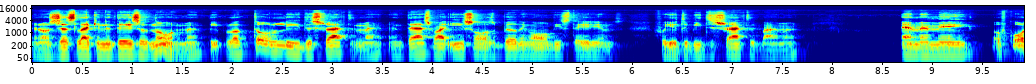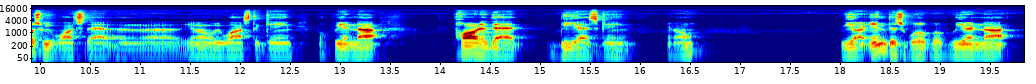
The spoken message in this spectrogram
You know, it's just like in the days of Noah, man. People are totally distracted, man. And that's why Esau is building all these stadiums for you to be distracted by, man. MMA, of course we watch that and, uh, you know, we watch the game, but we are not part of that BS game, you know. We are in this world, but we are not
